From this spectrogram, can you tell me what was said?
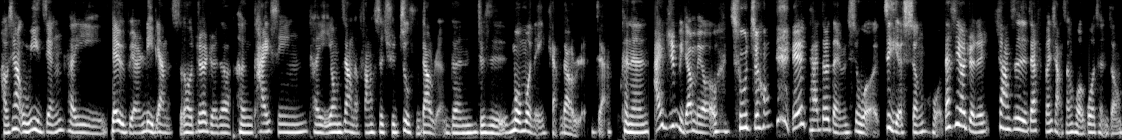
好像无意间可以给予别人力量的时候，就会觉得很开心，可以用这样的方式去祝福到人，跟就是默默的影响到人。这样可能 I G 比较没有 初衷，因为它都等于是我自己的生活，但是又觉得像是在分享生活过程中，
